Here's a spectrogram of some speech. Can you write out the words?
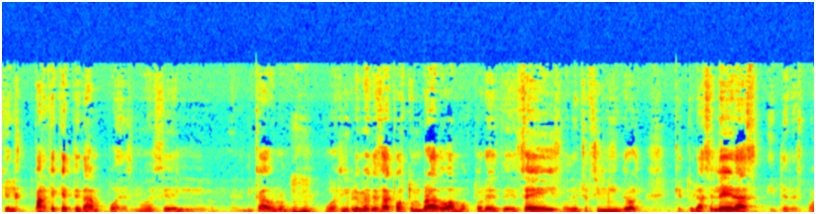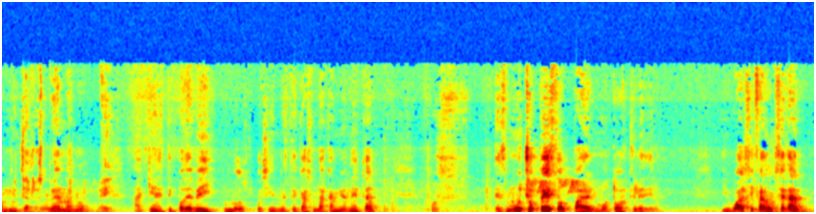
que el parque que te dan pues no es el, indicado, ¿no? O simplemente está acostumbrado a motores de 6 o de 8 cilindros que tú le aceleras y te responden Y te responde. problema, ¿no? Aquí en este tipo de vehículos, pues en este caso una camioneta, pues es mucho peso para el motor que le dieron. Igual si fuera un sedán,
